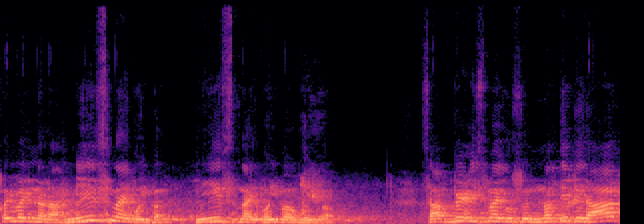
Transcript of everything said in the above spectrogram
কইবাই না না মিস নাই কইবা। মিস নাই কইবাও কইবা ছাব্বিশ ইসমাই সুন্নতি কিরাত,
